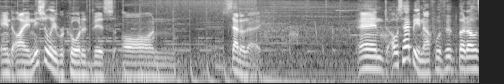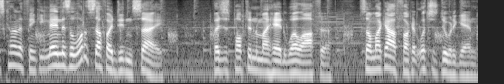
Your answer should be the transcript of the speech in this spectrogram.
And I initially recorded this on Saturday. And I was happy enough with it, but I was kind of thinking, man, there's a lot of stuff I didn't say. That just popped into my head well after. So I'm like, ah, oh, fuck it, let's just do it again.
